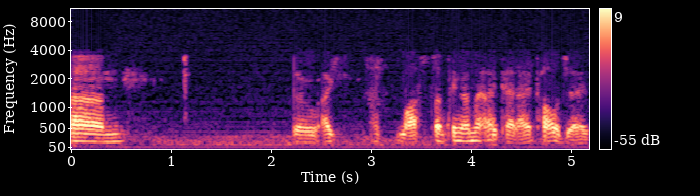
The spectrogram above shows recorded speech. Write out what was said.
Um, so I, I've lost something on my iPad. I apologize.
